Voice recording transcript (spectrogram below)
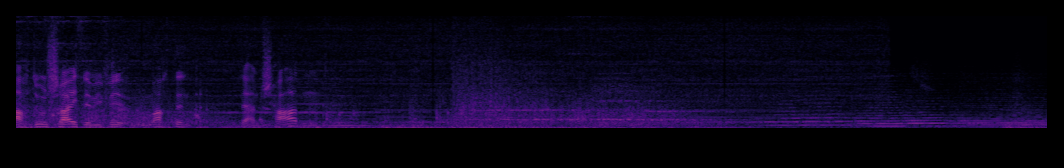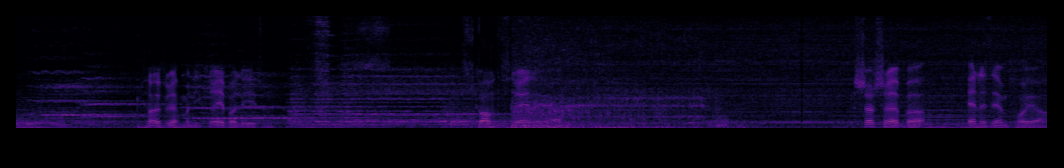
Ach du Scheiße, wie viel macht denn der an Schaden? Ich soll vielleicht mal die Gräber lesen. Komm, Träne, ja. Stadtschreiber endete im Feuer.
